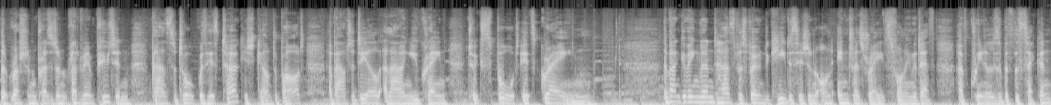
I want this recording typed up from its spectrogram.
that Russian President Vladimir Putin plans to talk with his Turkish counterpart about a deal allowing Ukraine to export its grain. The Bank of England has postponed a key decision on interest rates following the death of Queen Elizabeth II.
